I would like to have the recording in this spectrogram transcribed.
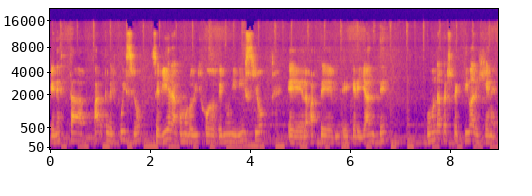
en esta parte del juicio se viera, como lo dijo en un inicio, eh, la parte eh, querellante, una perspectiva de género,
